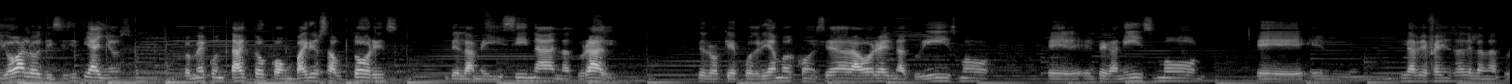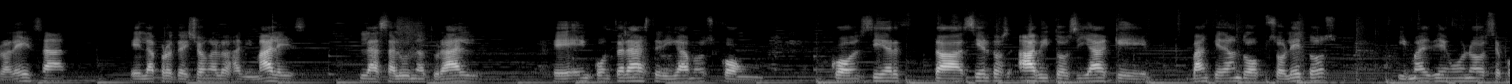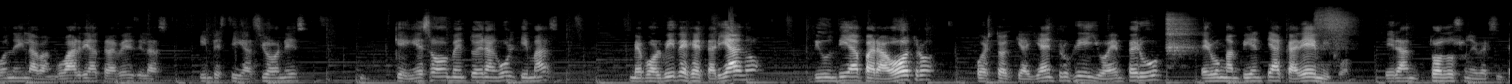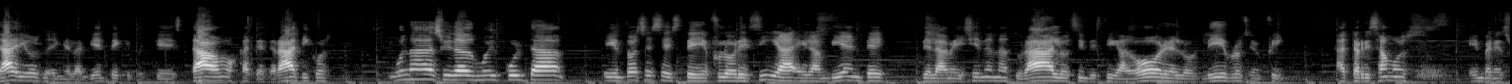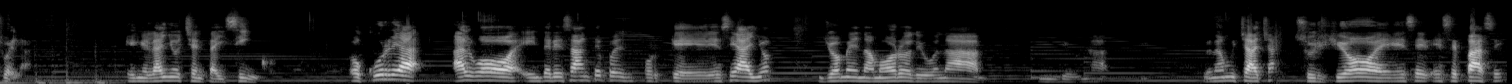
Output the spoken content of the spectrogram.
Yo a los 17 años tomé contacto con varios autores de la medicina natural, de lo que podríamos considerar ahora el naturismo, eh, el veganismo, eh, la defensa de la naturaleza, eh, la protección a los animales, la salud natural, en contraste, digamos, con, con cierta, ciertos hábitos ya que van quedando obsoletos y más bien uno se pone en la vanguardia a través de las investigaciones que en ese momento eran últimas. Me volví vegetariano de un día para otro, puesto que allá en Trujillo, en Perú, era un ambiente académico. Eran todos universitarios en el ambiente que, que estábamos, catedráticos. Una ciudad muy culta y entonces este, florecía el ambiente de la medicina natural, los investigadores, los libros, en fin. Aterrizamos en Venezuela en el año 85. Ocurre algo interesante, pues porque ese año yo me enamoro de una, de una, muchacha, surgió ese, ese pase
